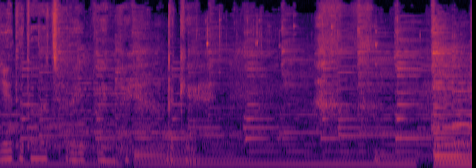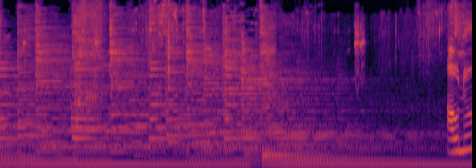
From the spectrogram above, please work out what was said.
ఏదేదో జరిగిపోయింది. అందుకే. అవును.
